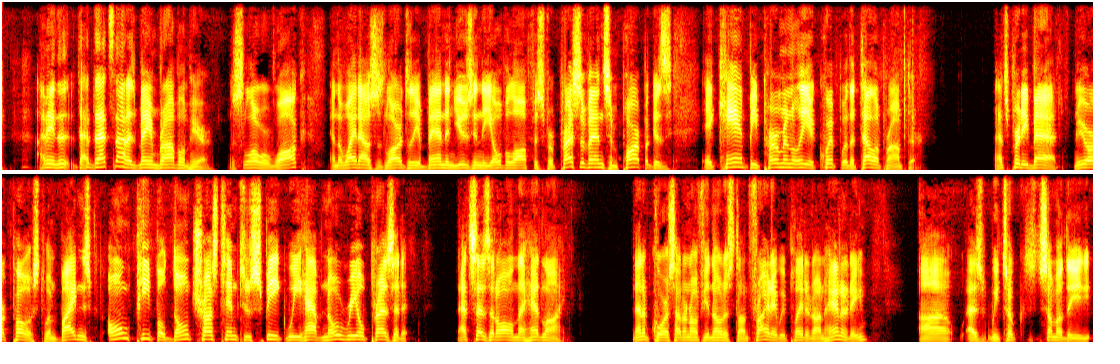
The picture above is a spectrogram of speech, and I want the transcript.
I mean, that, that's not his main problem here. The slower walk and the White House is largely abandoned using the Oval Office for press events in part because it can't be permanently equipped with a teleprompter. That's pretty bad. New York Post. When Biden's own people don't trust him to speak, we have no real president. That says it all in the headline. Then, of course, I don't know if you noticed on Friday, we played it on Hannity, uh, as we took some of the,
